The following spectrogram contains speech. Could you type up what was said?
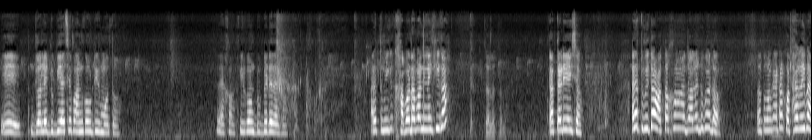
এ জলে ডুবিয়ে আছে পানকৌটির মতো। দেখো কীরকম ডুবেটে দেখো। আরে তুমি কি খাবার ডাবানি নাকি গা? চলো চলো। তাড়াতাড়ি আইসো আরে তুমি তো অতক্ষণ জলে ডুবে দাও তো তোমাকে একটা কথা কইবা?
